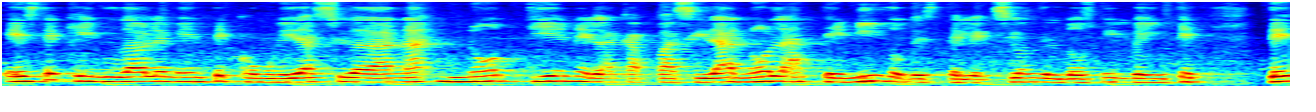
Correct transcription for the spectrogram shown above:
es de que indudablemente Comunidad Ciudadana no tiene la capacidad, no la ha tenido de esta elección del 2020 de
